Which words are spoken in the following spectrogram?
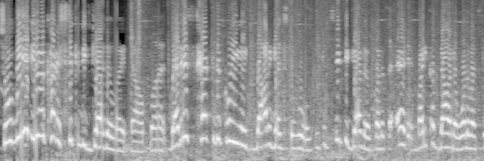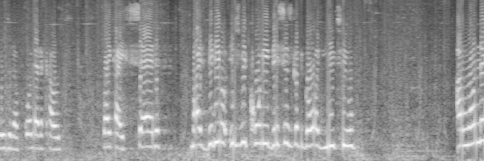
So me and you are kind of sticking together right now, but that is technically like, not against the rules. We can stick together, but at the end, it might come down to one of us losing our Fortnite accounts. Like I said, my video is recorded. This is gonna go on YouTube. I wonder,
